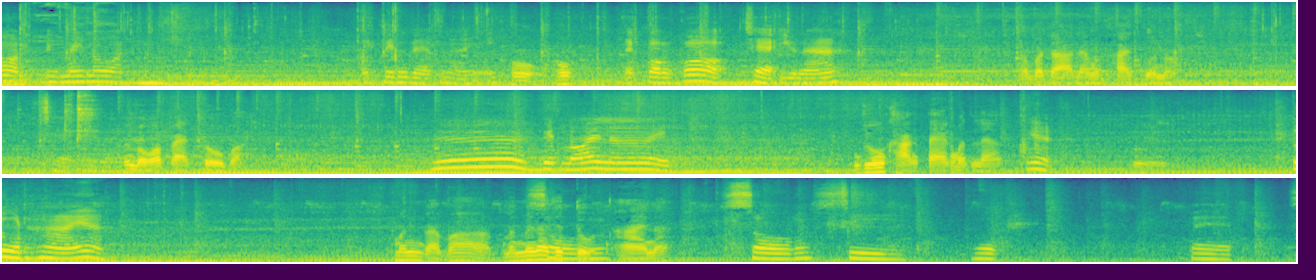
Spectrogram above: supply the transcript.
รอดหรือไม่รอดจะเป็นแบบไหน โอ้โอ้แต่กล่องก็แฉะอยู่นะ ธรรมดาแล้วมันคล้ายตัวเนาะแฉะอยู่นะมันบอกว่าแปดตัวป่ะอืมเรียบร้อยเลย มันยุ่งขางแตกหมดแล้วเนี่ย อืมตูดหายอะ มันแบบว่ามันไม่น่าจะสองตูดหายนะ สองสี่หกแปด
